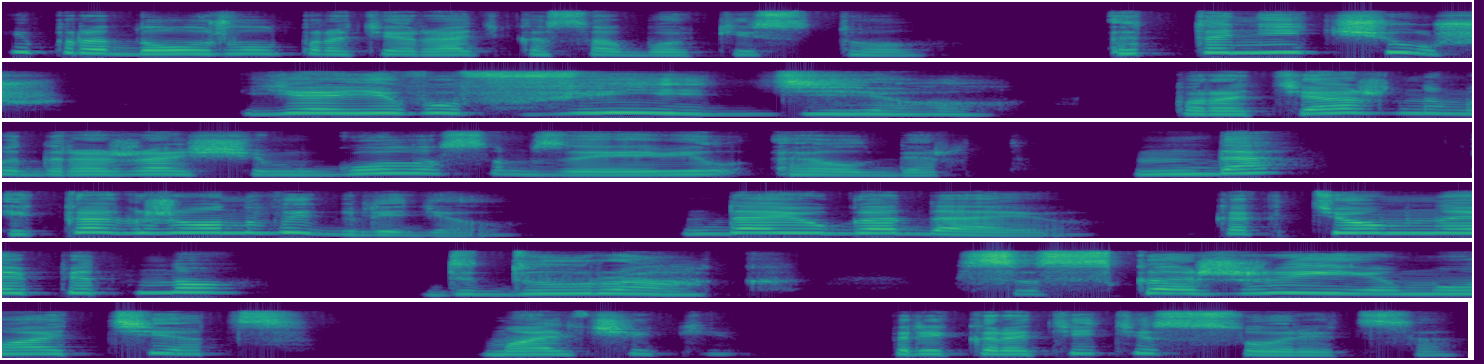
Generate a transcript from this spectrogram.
и продолжил протирать кособокий стол. «Это не чушь! Я его видел!» Протяжным и дрожащим голосом заявил Элберт. Да, и как же он выглядел? Дай угадаю, как темное пятно? Да дурак! С Скажи ему, отец! Мальчики, прекратите ссориться.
